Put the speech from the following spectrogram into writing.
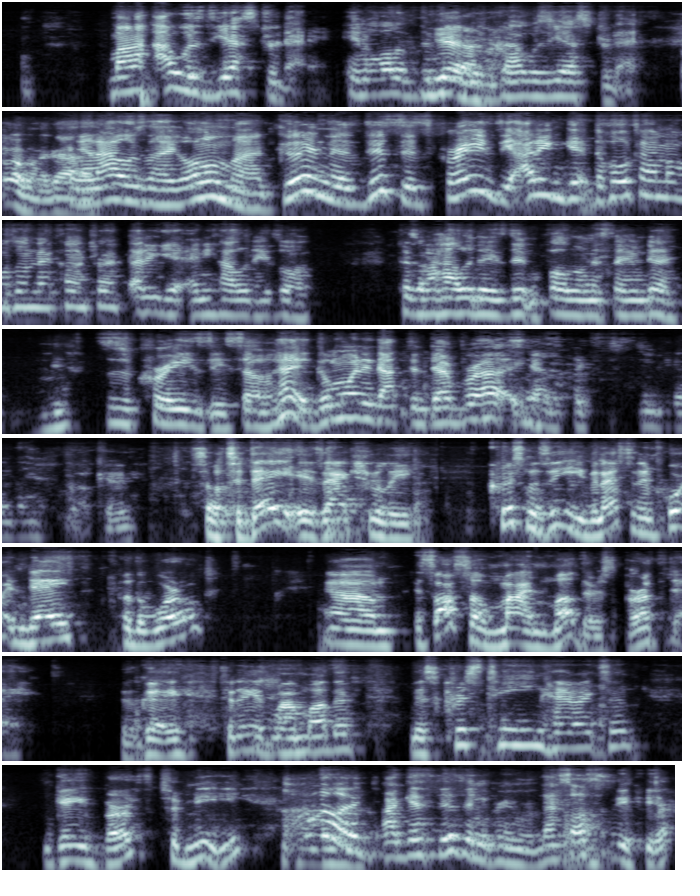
My I was yesterday in all of the Yeah. meetings. I was yesterday. Oh my god. And I was like, oh my goodness, this is crazy. I didn't get the whole time I was on that contract, I didn't get any holidays off because our holidays didn't fall on the same day. Mhm. This is crazy. So hey, good morning, Dr. Deborah. You gotta fix the studio there. okay. So today is actually Christmas Eve, and that's an important day for the world. Um, it's also my mother's birthday. Okay. Today is my mother, Miss Christine Harrington, gave birth to me. Oh, I guess this is in the green room. That's awesome. Yeah.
